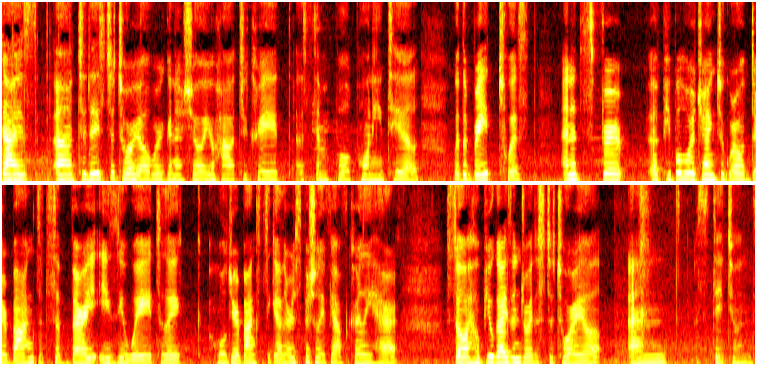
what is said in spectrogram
guys, uh, today's tutorial we're gonna show you how to create a simple ponytail with a braid twist and it's for uh, people who are trying to grow their bangs. It's a very easy way to like hold your bangs together especially if you have curly hair. So I hope you guys enjoy this tutorial and stay tuned.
